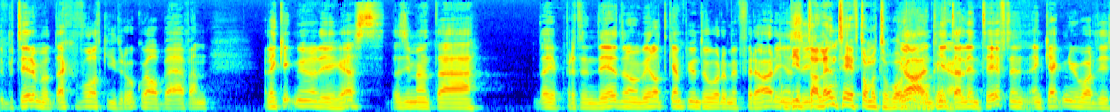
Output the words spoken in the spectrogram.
interpreteren, maar dat gevoel had ik er ook wel bij. Van, allee, kijk nu naar die gast. Dat is iemand dat, dat je pretendeerde om wereldkampioen te worden met Ferrari. en Die zie- talent heeft om het te worden. Ja, ook, die talent heeft. En, en kijk nu waar hij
